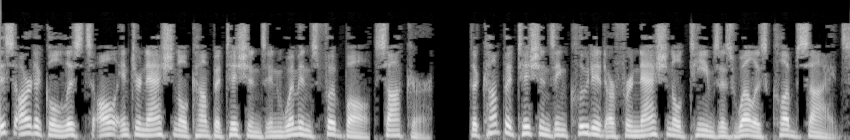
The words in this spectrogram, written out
This article lists all international competitions in women's football soccer. The competitions included are for national teams as well as club sides.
